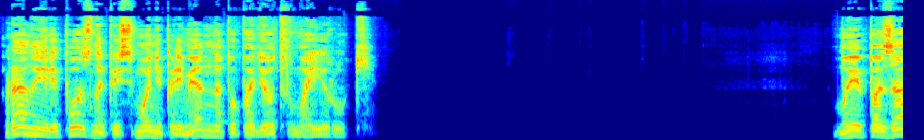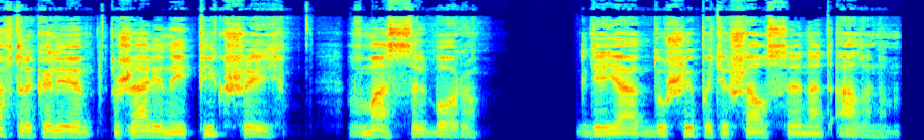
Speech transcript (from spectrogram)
Рано или поздно письмо непременно попадет в мои руки». Мы позавтракали жареной пикшей в Массельборо, где я от души потешался над Алланом.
